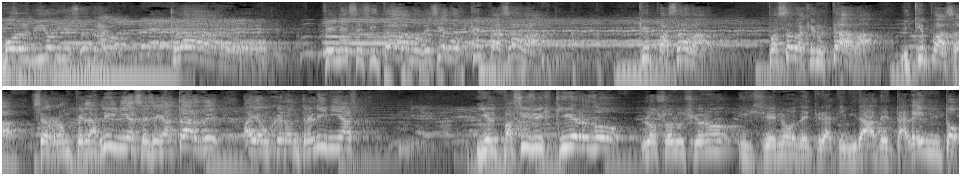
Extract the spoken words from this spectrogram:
Volvió y es otra. Claro. Te necesitábamos. Decíamos, ¿qué pasaba? ¿Qué pasaba? Pasaba que no estaba. ¿Y qué pasa? Se rompen las líneas, se llega tarde, hay agujero entre líneas. Y el pasillo izquierdo lo solucionó y llenó de creatividad, de talento,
